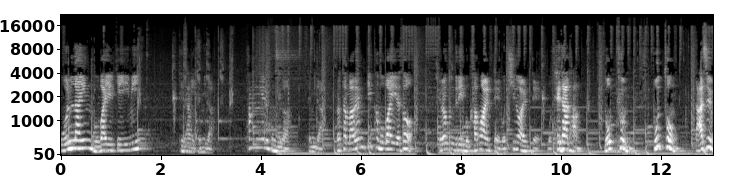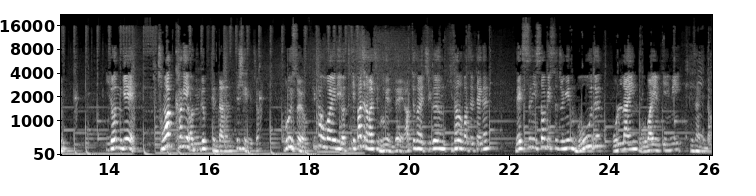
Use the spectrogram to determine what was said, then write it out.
온라인 모바일 게임이 대상이 됩니다. 확률 공개가 됩니다. 그렇단 말은 피파 모바일에서 여러분들이 뭐 강화할 때, 뭐 진화할 때, 뭐 대단함, 높음, 보통, 낮음 이런 게 정확하게 언급된다는 뜻이겠죠? 모르겠어요. 피파 모바일이 어떻게 빠져나갈지 모르겠는데 아무튼간에 지금 기사로 봤을 때는 넥슨이 서비스 중인 모든 온라인 모바일 게임이 합니다.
